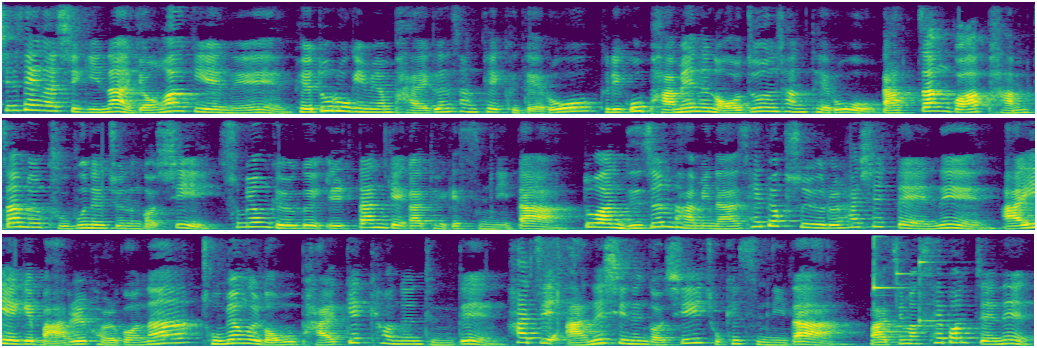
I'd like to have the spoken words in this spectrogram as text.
신생아 시기나 영아기에는 되도록이면 밝은 상태 그대로 그리고 밤에는 어두운 상태로 낮잠과 밤잠을 구분해 주는 것이 수면 교육의 1단계가 되겠습니다. 또한 늦은 밤이나 새벽 수유를 하실 때에는 아이에게 말을 걸거나 조명을 너무 밝게 켜는 등등 하지 않으시는 것이 좋겠습니다. 마지막 세 번째는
